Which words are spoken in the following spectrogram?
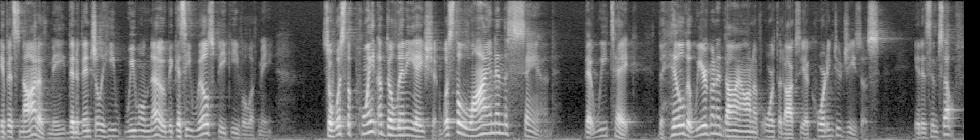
If it's not of me, then eventually he, we will know because he will speak evil of me. So, what's the point of delineation? What's the line in the sand that we take? The hill that we are going to die on of orthodoxy, according to Jesus, it is himself.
